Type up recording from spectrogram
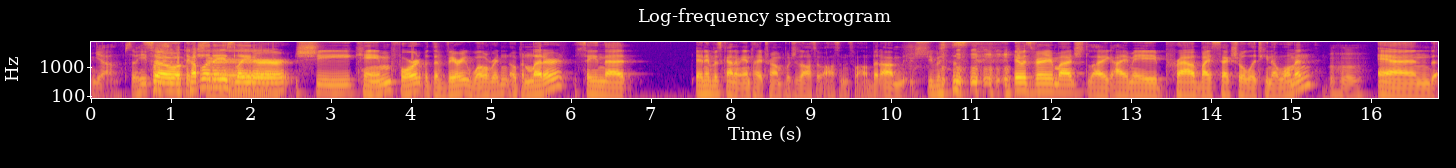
yeah. So he. so a posted couple of days later, she came forward with a very well written open letter saying that. And it was kind of anti-Trump, which is also awesome as well. But um, she was, it was very much like I'm a proud bisexual Latino woman, Mm-hmm. and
